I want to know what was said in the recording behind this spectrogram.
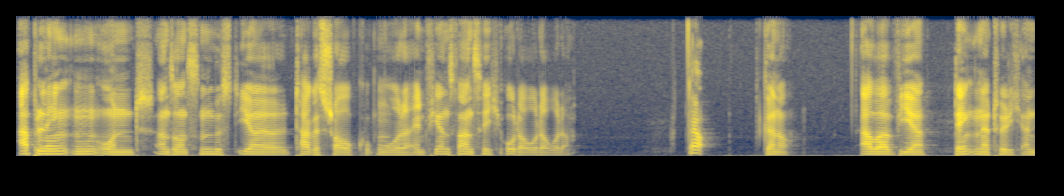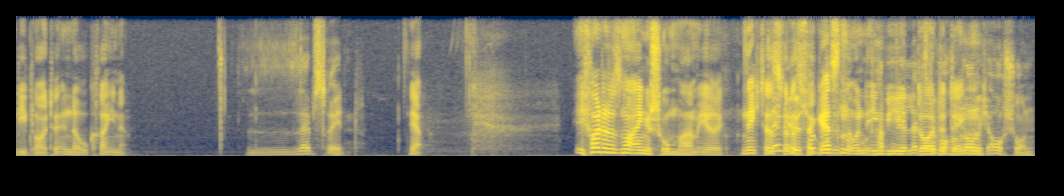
Ablenken und ansonsten müsst ihr Tagesschau gucken oder N24 oder oder oder. Ja. Genau. Aber wir denken natürlich an die Leute in der Ukraine. Selbstredend. Ich wollte das nur eingeschoben haben, Erik. Nicht, dass Nee, wir nee, das ja gut, vergessen ja und gut. Hatten irgendwie wir letzte Leute Woche, glaube denken. ich, auch schon.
